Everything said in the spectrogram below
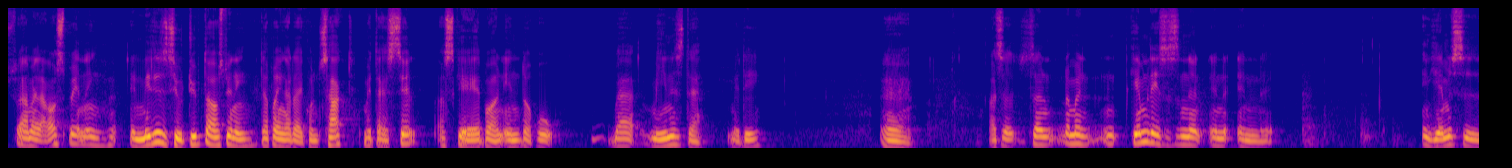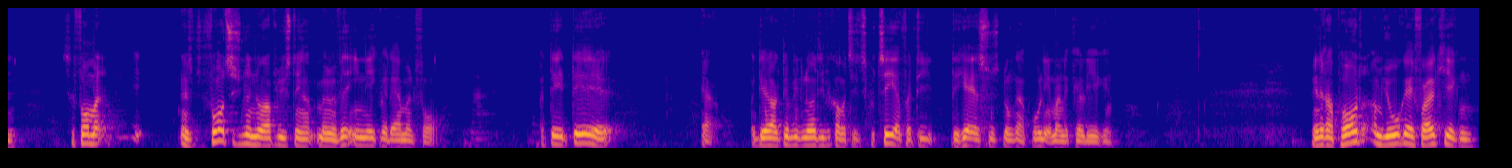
Så er man afspænding, en meditativ dybdeafspænding, der bringer dig i kontakt med dig selv og skaber en indre ro. Hvad menes der med det? Øh, altså, så når man gennemlæser sådan en, en, en, en hjemmeside, så får man, man får til nogle oplysninger, men man ved egentlig ikke, hvad det er, man får. Og det, det, ja, og det er nok det, noget, det vi kommer til at diskutere, fordi det her, jeg synes, nogle gange problemerne kan ligge. Men en rapport om yoga i Folkekirken,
